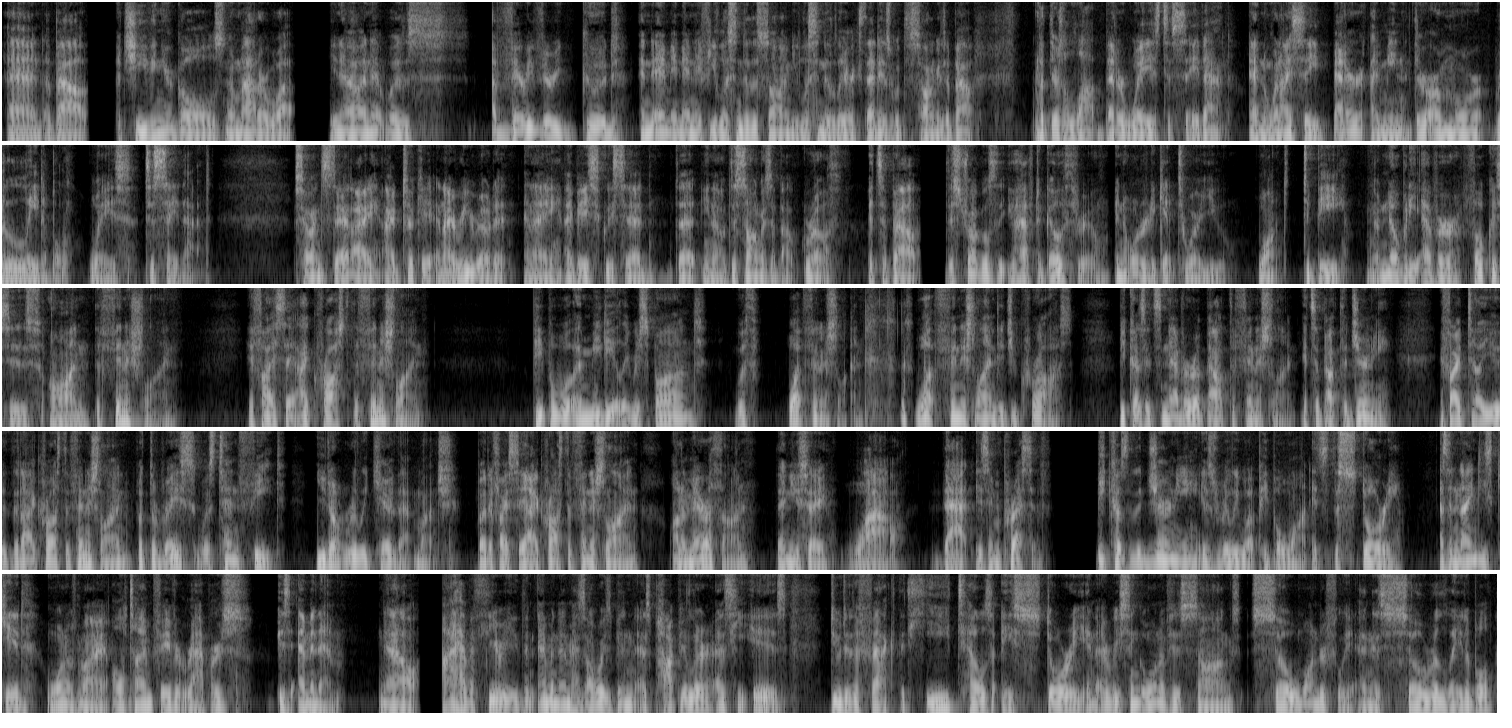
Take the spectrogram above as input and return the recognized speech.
and about achieving your goals no matter what. You know, and it was a very very good and I mean and if you listen to the song, you listen to the lyrics, that is what the song is about. But there's a lot better ways to say that. And when I say better, I mean there are more relatable ways to say that. So instead, I, I took it and I rewrote it. And I, I basically said that, you know, the song is about growth. It's about the struggles that you have to go through in order to get to where you want to be. You know, nobody ever focuses on the finish line. If I say I crossed the finish line, people will immediately respond with what finish line? what finish line did you cross? Because it's never about the finish line. It's about the journey. If I tell you that I crossed the finish line, but the race was 10 feet, you don't really care that much. But if I say I crossed the finish line on a marathon, then you say, wow, that is impressive. Because the journey is really what people want. It's the story. As a 90s kid, one of my all time favorite rappers is Eminem. Now, I have a theory that Eminem has always been as popular as he is due to the fact that he tells a story in every single one of his songs so wonderfully and is so relatable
